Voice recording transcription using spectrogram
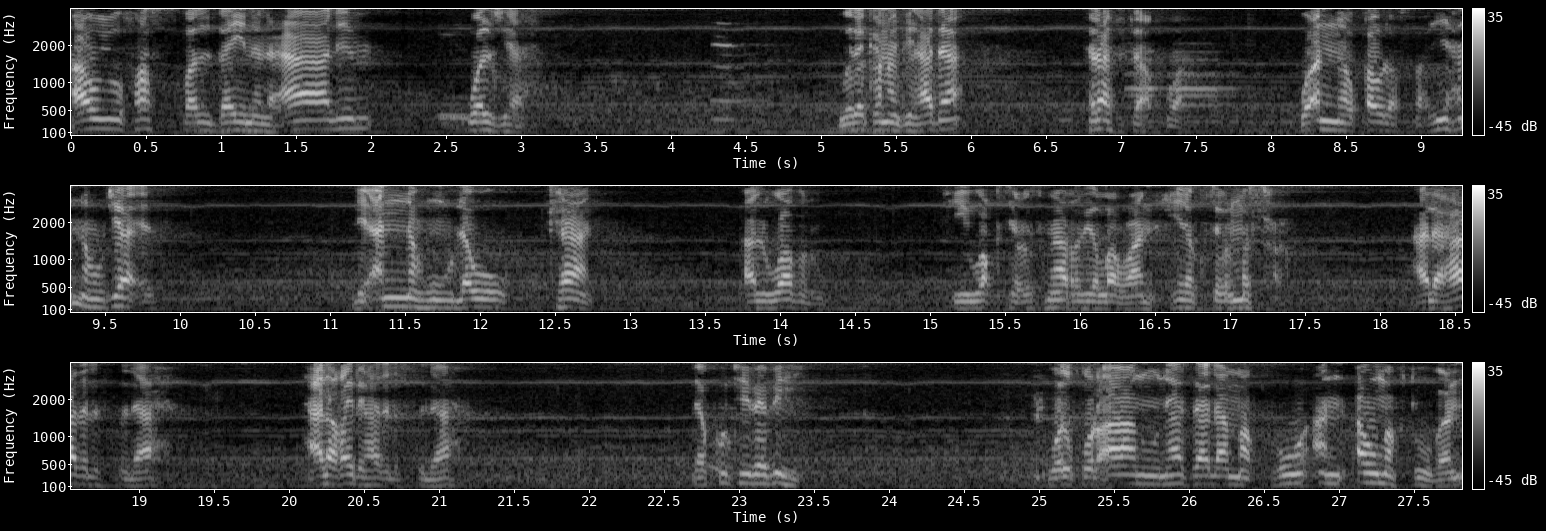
أو يفصل بين العالم والجاهل وذكرنا في هذا ثلاثة أقوال. وأن القول الصحيح أنه جائز. لأنه لو كان الوضع في وقت عثمان رضي الله عنه حين كتب المصحف على هذا الاصطلاح على غير هذا الاصطلاح لكتب به. والقرآن نزل مقروءا أو مكتوبا.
